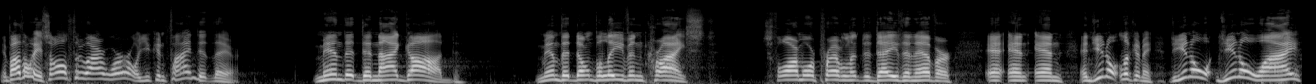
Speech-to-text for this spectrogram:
And by the way, it's all through our world. You can find it there. Men that deny God, men that don't believe in Christ. It's far more prevalent today than ever. And, and, and, and you know, look at me. Do you know, do you know why?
